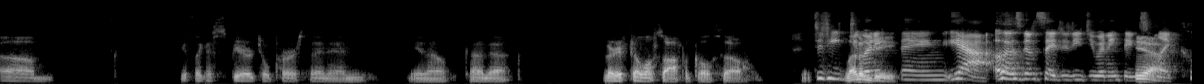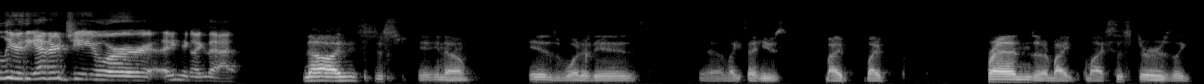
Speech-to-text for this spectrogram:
um, I guess like a spiritual person, and you know, kind of very philosophical. So Did he Let do him be. anything? Yeah. Oh, I was gonna say, did he do anything to like clear the energy or anything like that? No, it's just you know, is what it is. You know, like I said, he was my my friends or my my sisters, like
